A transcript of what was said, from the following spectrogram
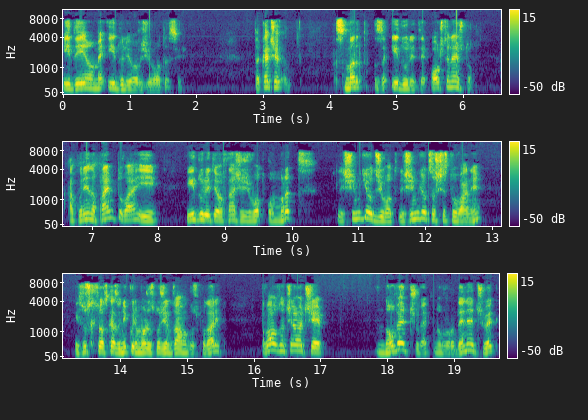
и да имаме идоли в живота си. Така че смърт за идолите. Още нещо. Ако ние направим това и идолите в нашия живот умрат, лишим ги от живот, лишим ги от съществуване, Исус Христос казва, никой не може да служи на двама господари, това означава, че новият човек, новороденият човек,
